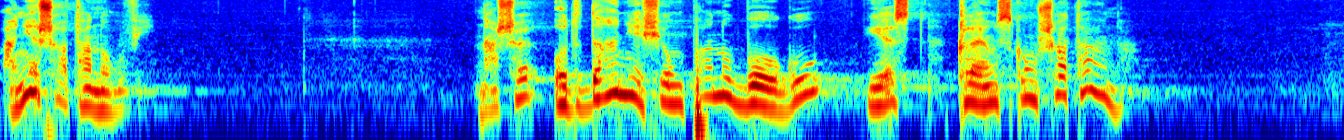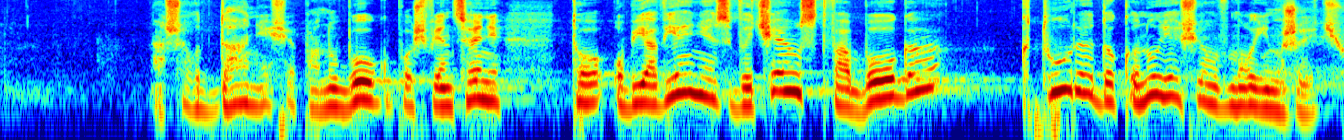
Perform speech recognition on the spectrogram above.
a nie szatanowi. Nasze oddanie się Panu Bogu jest klęską szatana. Nasze oddanie się Panu Bogu, poświęcenie to objawienie zwycięstwa Boga, które dokonuje się w moim życiu.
